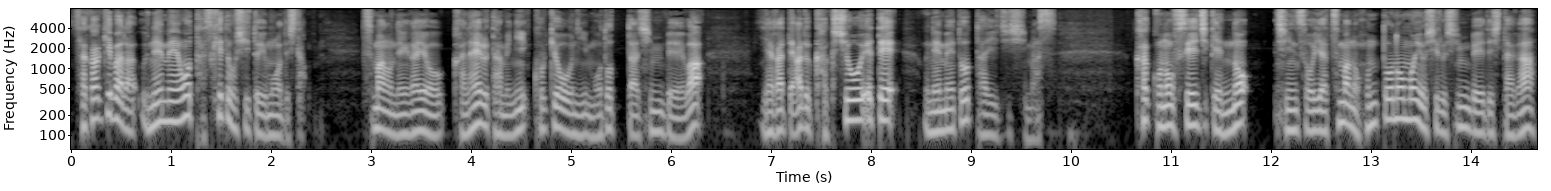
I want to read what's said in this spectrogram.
榊原うねめを助けてほしいというものでした。妻の願いを叶えるために故郷に戻った新兵衛はやがてある確証を得てうねめと対峙します。過去の不正事件の真相や妻の本当の思いを知る新兵衛でしたが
